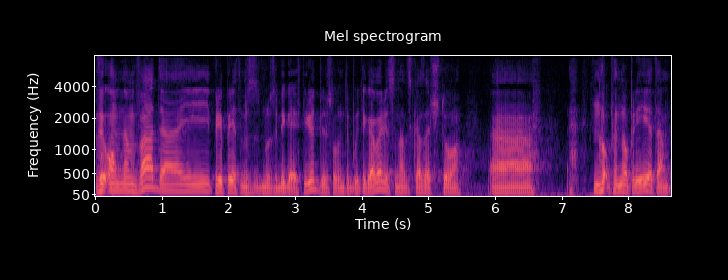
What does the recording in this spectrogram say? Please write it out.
В омном вада, и при, при этом, ну, забегая вперед, безусловно, это будет оговариваться, надо сказать, что э, но, но при этом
